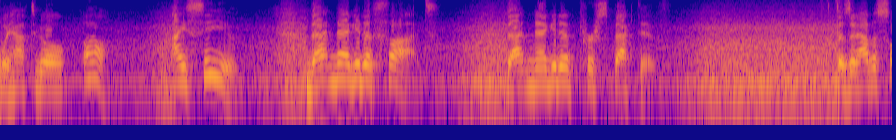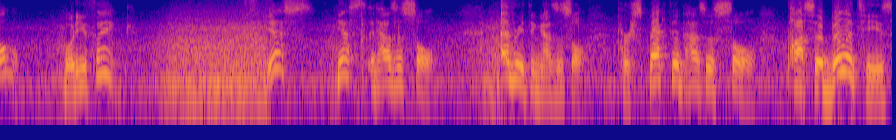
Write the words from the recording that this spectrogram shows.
We have to go, oh, I see you. That negative thought, that negative perspective, does it have a soul? What do you think? Yes, yes, it has a soul. Everything has a soul. Perspective has a soul. Possibilities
